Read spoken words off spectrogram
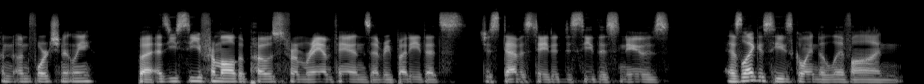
unfortunately. But as you see from all the posts from Ram fans, everybody that's just devastated to see this news, his legacy is going to live on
